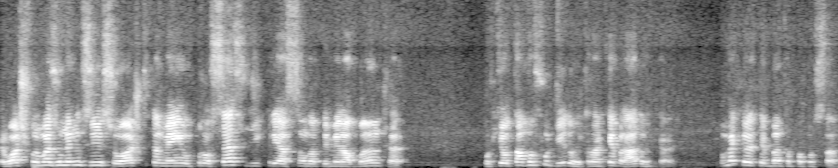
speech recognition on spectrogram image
eu acho que foi mais ou menos isso. Eu acho que também o processo de criação da primeira banca, porque eu tava fudido, eu tava quebrado, Ricardo. Como é que eu ia ter banca para apostar?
